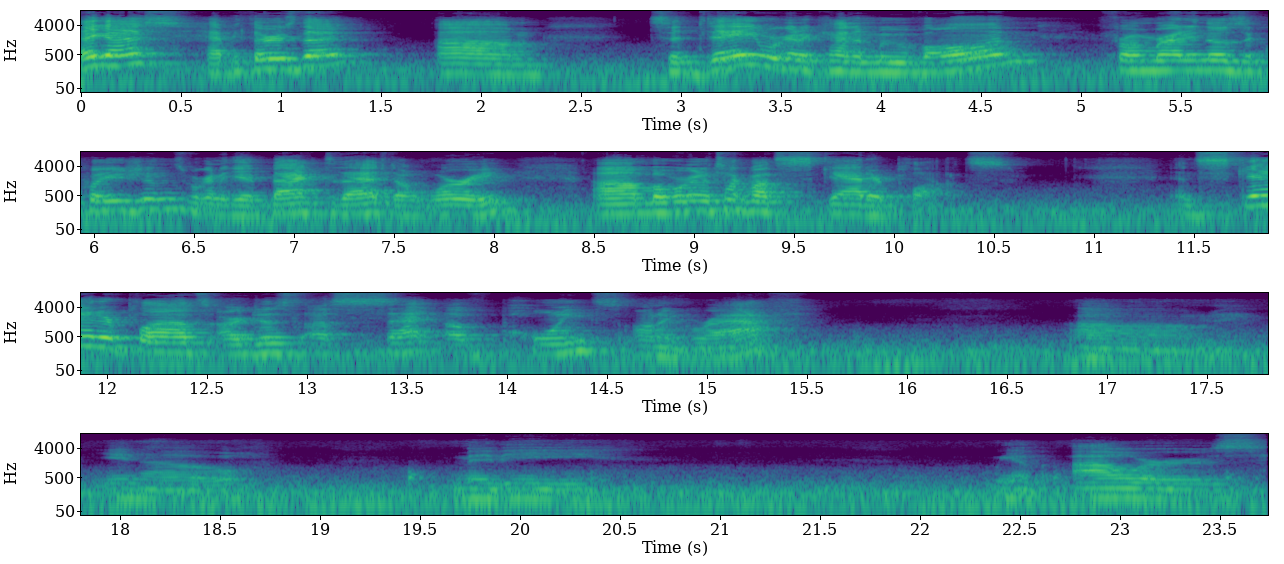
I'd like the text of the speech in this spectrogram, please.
Hey guys, happy Thursday. Um, today we're going to kind of move on from writing those equations. We're going to get back to that, don't worry. Um, but we're going to talk about scatter plots. And scatter plots are just a set of points on a graph. Um, you know, maybe we have hours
